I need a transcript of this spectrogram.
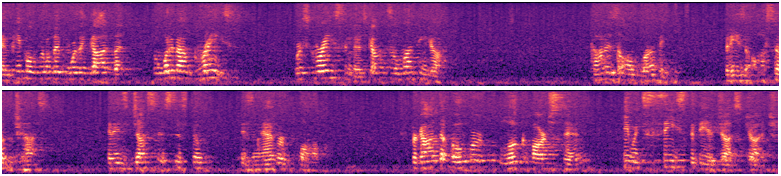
and people a little bit more than God, but, but what about grace? Where's grace in this? God's a loving God. God is all loving, but he's also just. And his justice system is never flawed. For God to overlook our sin, he would cease to be a just judge.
